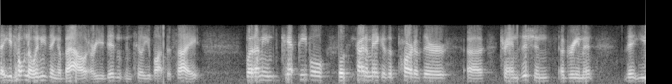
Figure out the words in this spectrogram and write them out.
that you don't know anything about or you didn't until you bought the site. But I mean, can't people kind of make as a part of their uh, transition agreement that you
